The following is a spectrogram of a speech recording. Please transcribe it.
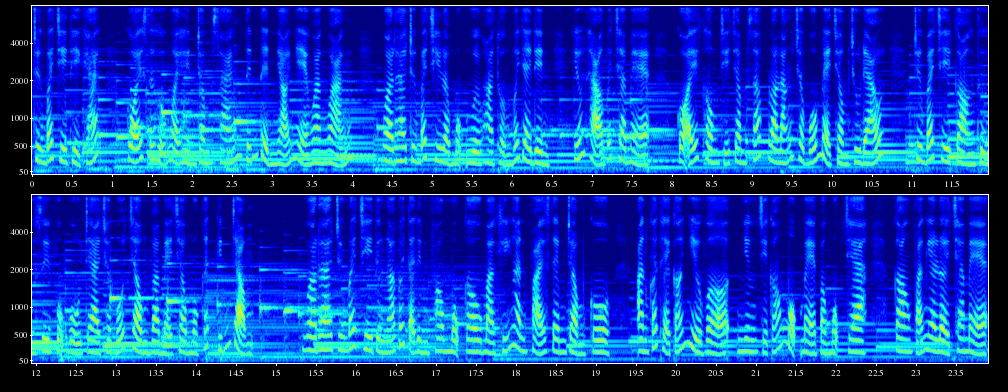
Trương Bá Chi thì khác, cô ấy sở hữu ngoại hình trong sáng, tính tình nhỏ nhẹ ngoan ngoãn. Ngoài ra, Trương Bá Chi là một người hòa thuận với gia đình, hiếu thảo với cha mẹ. Cô ấy không chỉ chăm sóc, lo lắng cho bố mẹ chồng chu đáo. Trương Bá Chi còn thường xuyên phục vụ trà cho bố chồng và mẹ chồng một cách kính trọng. Ngoài ra, Trương Bá Chi từng nói với Tạ Đình Phong một câu mà khiến anh phải xem trọng cô. Anh có thể có nhiều vợ, nhưng chỉ có một mẹ và một cha, còn phải nghe lời cha mẹ.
